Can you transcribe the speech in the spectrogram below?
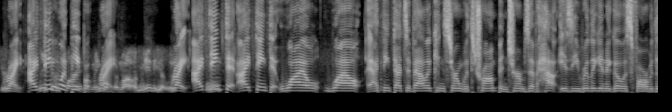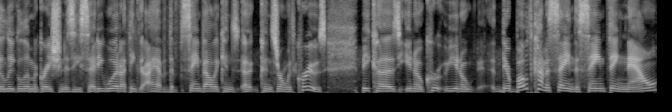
here. Right. I We think what people right get them out immediately. Right. I think that I think that while while I think that's a valid concern with Trump in terms of how is he really going to go as far with illegal immigration as he said he would. I think I have the same valid con- uh, concern with Cruz because you know Cru- you know they're both kind of saying the same thing now.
